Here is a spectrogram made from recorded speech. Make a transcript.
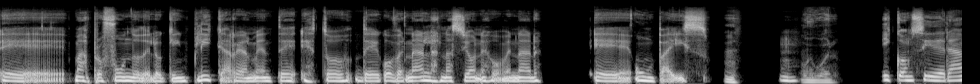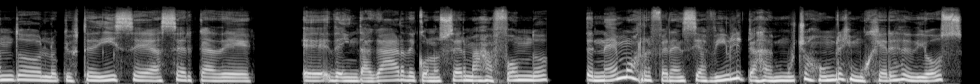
eh, más profundo de lo que implica realmente esto de gobernar las naciones, gobernar eh, un país. Mm. Mm. Muy bueno. Y considerando lo que usted dice acerca de, de indagar, de conocer más a fondo, tenemos referencias bíblicas a muchos hombres y mujeres de Dios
